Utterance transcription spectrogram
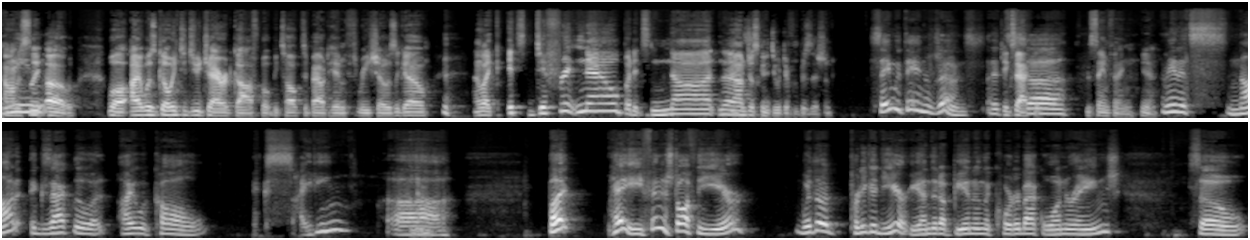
Honestly, mean, oh well, I was going to do Jared Goff, but we talked about him three shows ago. and like it's different now, but it's not. No, I'm just going to do a different position. Same with Daniel Jones. It's, exactly uh, the same thing. Yeah. I mean, it's not exactly what I would call exciting. Uh, no. But hey, he finished off the year with a pretty good year. He ended up being in the quarterback one range, so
